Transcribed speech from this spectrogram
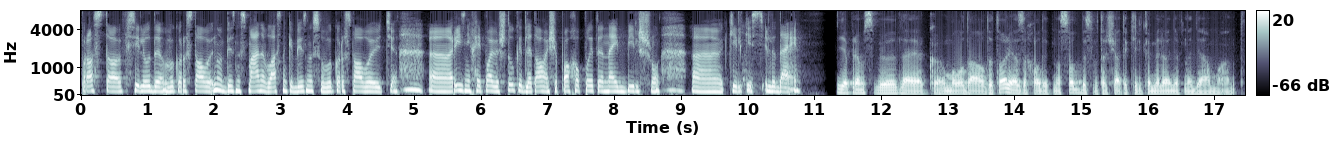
Просто всі люди використовують, ну бізнесмени, власники бізнесу використовують е, різні хайпові штуки для того, щоб охопити найбільшу е, кількість людей. Я прям собі уявляю, як молода аудиторія заходить на Сотбіс витрачати кілька мільйонів на діамант.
